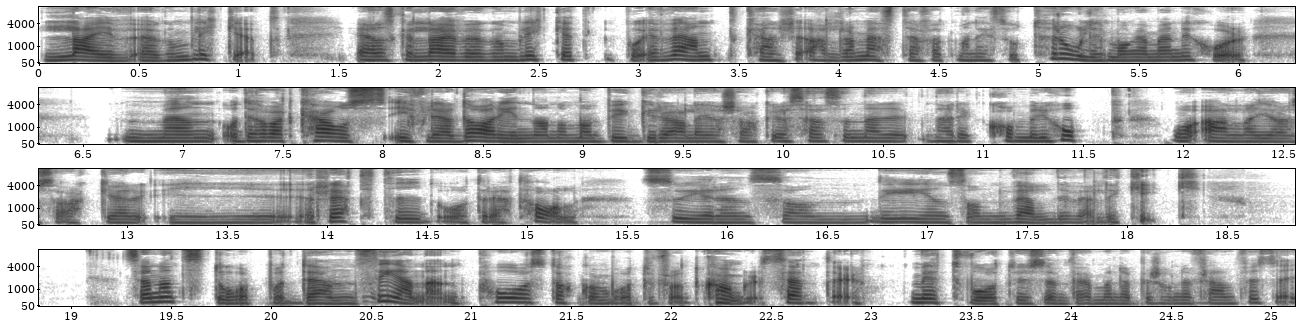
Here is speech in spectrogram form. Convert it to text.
live-ögonblicket. Jag älskar live-ögonblicket på event kanske allra mest därför att man är så otroligt många människor. Men, och det har varit kaos i flera dagar innan och man bygger och alla gör saker och sen så när, det, när det kommer ihop och alla gör saker i rätt tid och åt rätt håll så är det en sån, det är en sån väldigt, väldigt kick. Sen att stå på den scenen på Stockholm Waterfront Congress Center med 2500 personer framför sig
